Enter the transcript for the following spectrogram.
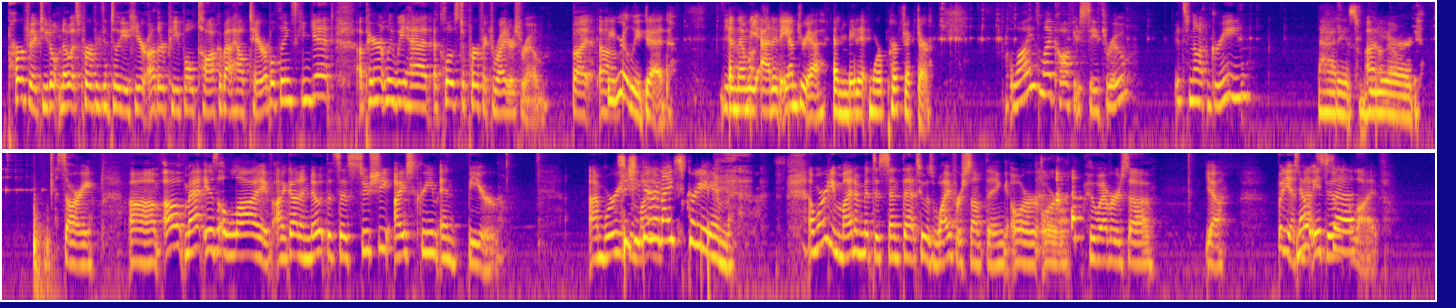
perfect, you don't know it's perfect until you hear other people talk about how terrible things can get. Apparently, we had a close to perfect writer's room. But um, We really did. yeah, and then we added Andrea and made it more perfecter. why is my coffee see through? It's not green. That is weird. Sorry. Um, oh, Matt is alive. I got a note that says sushi, ice cream, and beer. I'm worried. he Sushi beer have- and ice cream. I'm worried he might have meant to send that to his wife or something, or or whoever's. Uh, yeah, but yes, No, Matt's it's, still uh, alive.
